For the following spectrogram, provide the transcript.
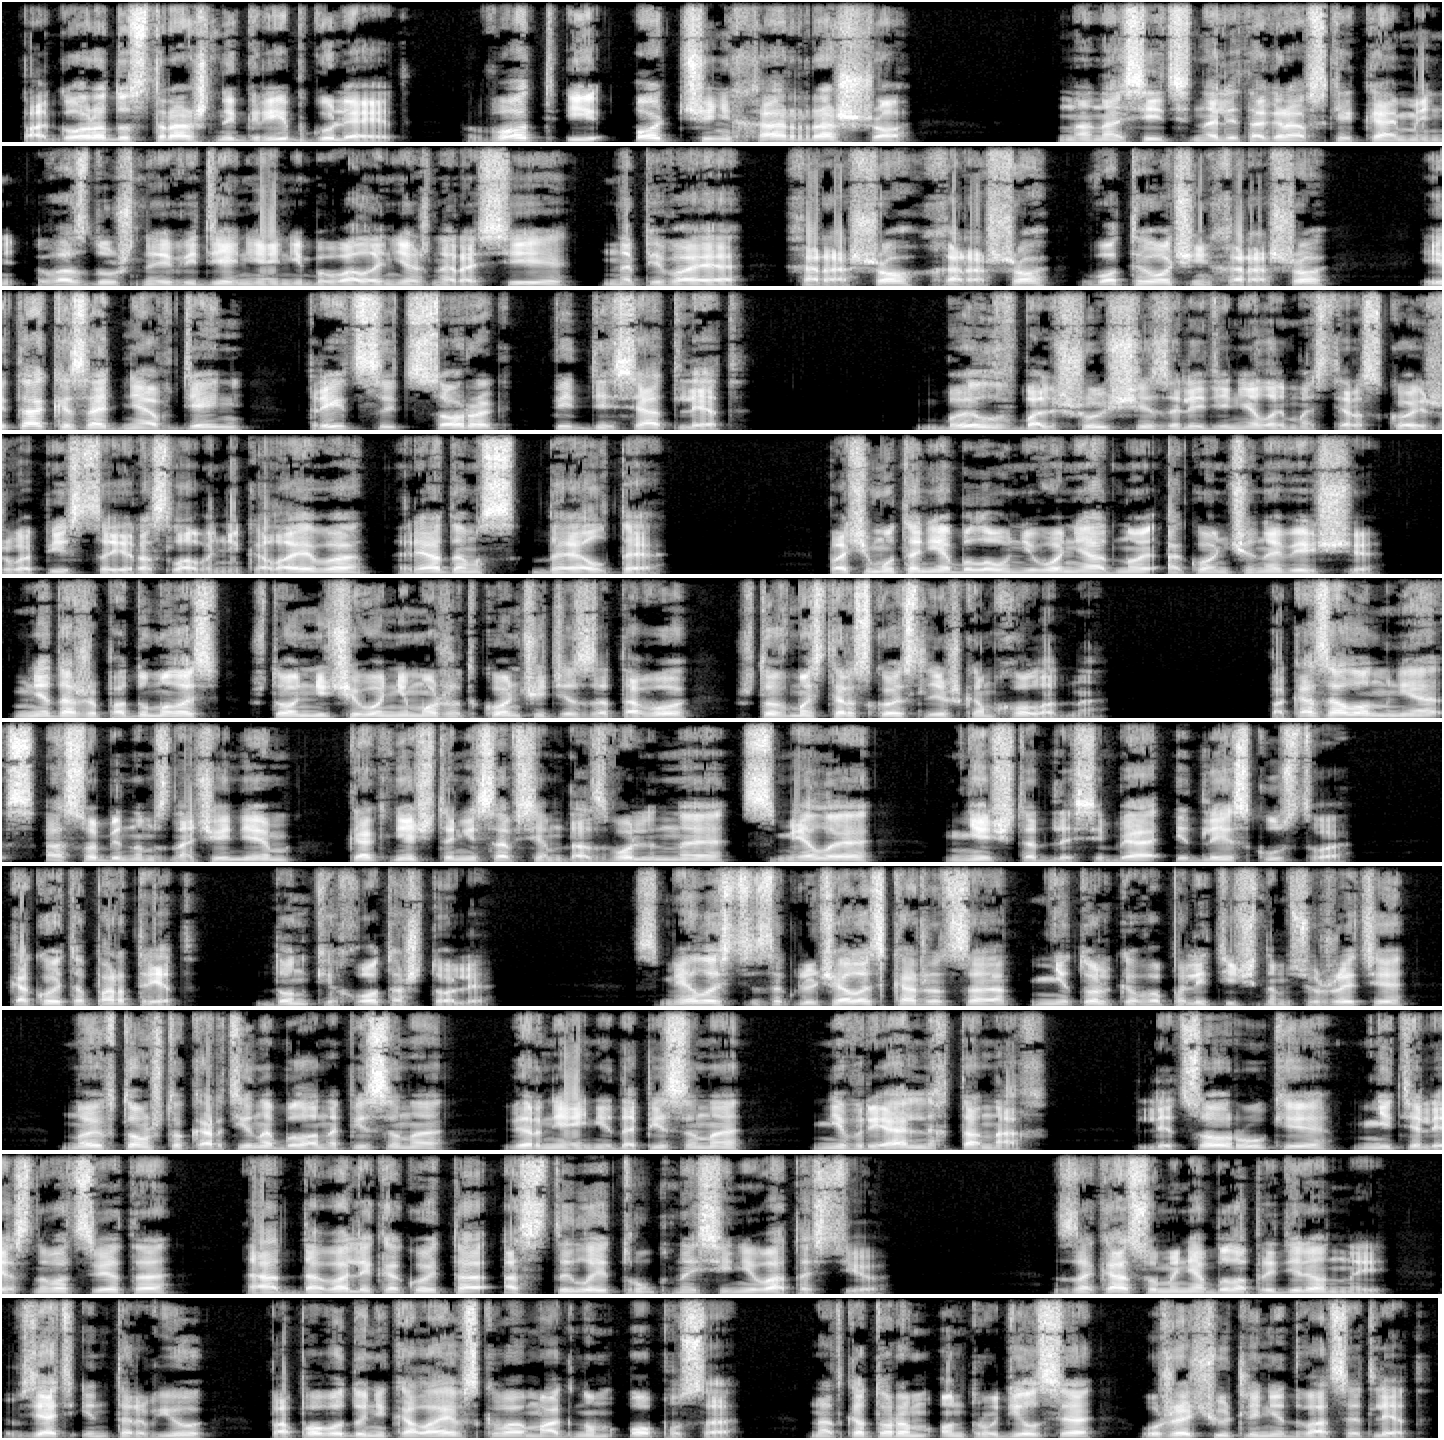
По городу страшный гриб гуляет. Вот и очень хорошо. Наносить на литографский камень воздушные видения небывало нежной России, напевая «хорошо, хорошо, вот и очень хорошо», и так изо дня в день 30, 40, 50 лет. Был в большущей заледенелой мастерской живописца Ярослава Николаева рядом с ДЛТ. Почему-то не было у него ни одной оконченной вещи. Мне даже подумалось, что он ничего не может кончить из-за того, что в мастерской слишком холодно. Показал он мне с особенным значением, как нечто не совсем дозволенное, смелое, нечто для себя и для искусства. Какой-то портрет, Дон Кихота, что ли. Смелость заключалась, кажется, не только в аполитичном сюжете, но и в том, что картина была написана, вернее, не дописана, не в реальных тонах. Лицо, руки не телесного цвета, а отдавали какой-то остылой трупной синеватостью. Заказ у меня был определенный — взять интервью по поводу Николаевского магнум-опуса, над которым он трудился уже чуть ли не 20 лет.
